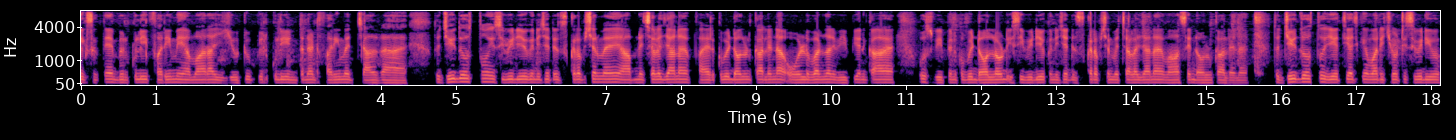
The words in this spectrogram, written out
देख सकते हैं। बिल्कुल ही फ्री में हमारा यूट्यूब बिल्कुल ही इंटरनेट फ्री में चल रहा है। तो जी दोस्तों, इस वीडियो के नीचे डिस्क्रिप्शन में आपने चले जाना है। फ़ाइल को भी डाउनलोड कर लेना। ओल्ड वर्जन VPN का है। उस वीपीएन को भी डाउनलोड इसी वीडियो के नीचे डिस्क्रिप्शन में चला जाना है। वहाँ से डाउनलोड कर लेना है। तो जी दोस्तों, ये थी आज की हमारी छोटी सी वीडियो।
